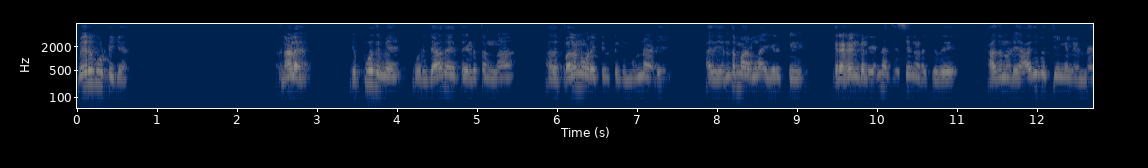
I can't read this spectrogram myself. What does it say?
மெருகூட்டிக்காது. அதனால எப்போதுமே ஒரு ஜாதகத்தை எடுத்தோம்னா அதை பலன் உரைக்கிறதுக்கு முன்னாடி அது எந்த மாதிரிலாம் இருக்குது கிரகங்கள் என்ன திசை நடக்குது? அதனுடைய ஆதிபத்தியங்கள் என்ன?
